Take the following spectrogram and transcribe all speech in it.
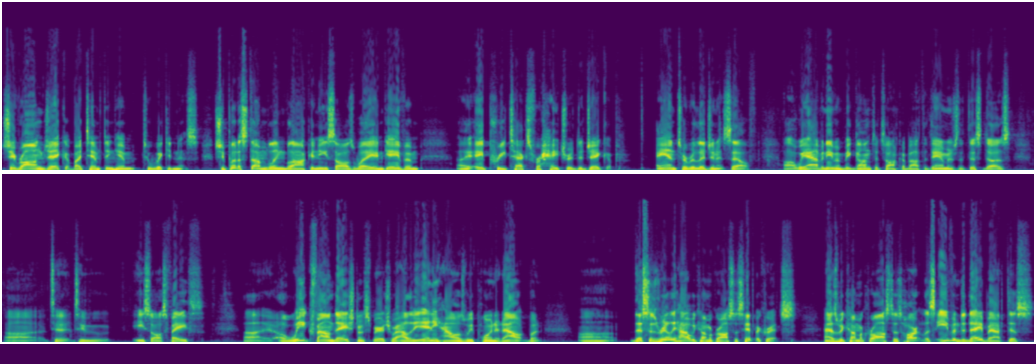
She wronged Jacob by tempting him to wickedness. She put a stumbling block in Esau's way and gave him a, a pretext for hatred to Jacob and to religion itself. Uh, we haven't even begun to talk about the damage that this does uh, to, to Esau's faith. Uh, a weak foundation of spirituality, anyhow, as we pointed out, but uh, this is really how we come across as hypocrites, as we come across as heartless, even today, Baptists,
